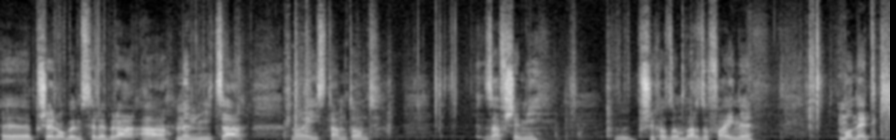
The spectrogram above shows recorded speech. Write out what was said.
e, przerobem srebra, a mennica. No i stamtąd zawsze mi y, przychodzą bardzo fajne monetki.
